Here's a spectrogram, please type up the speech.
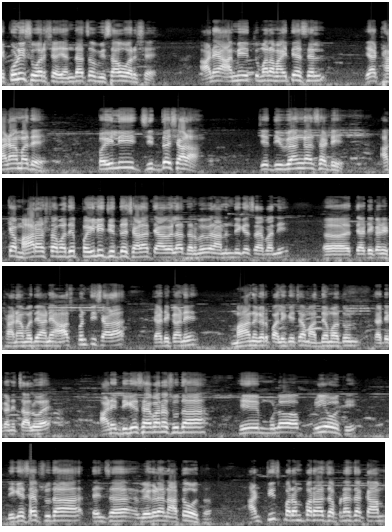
एकोणीस वर्ष यंदाचं विसावं वर्ष आहे. आणि आम्ही तुम्हाला माहिती असेल या ठाण्यामध्ये पहिली जिद्द शाळा जी दिव्यांगांसाठी अख्ख्या महाराष्ट्रामध्ये पहिली जिद्द शाळा त्यावेळेला धर्मवीर आनंदिगे साहेबांनी त्या ठिकाणी ठाण्यामध्ये आणि आज पण ती शाळा त्या ठिकाणी महानगरपालिकेच्या माध्यमातून त्या ठिकाणी चालू आहे. आणि दिघे साहेबांनासुद्धा ही मुलं प्रिय होती. दिघेसाहेबसुद्धा त्यांचं वेगळं नातं होतं. आणि तीच परंपरा जपण्याचं काम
